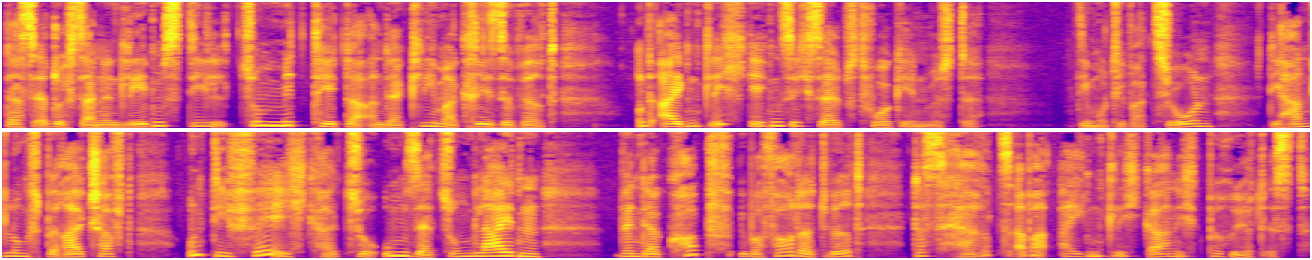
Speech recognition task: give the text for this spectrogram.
dass er durch seinen Lebensstil zum Mittäter an der Klimakrise wird und eigentlich gegen sich selbst vorgehen müsste. Die Motivation, die Handlungsbereitschaft und die Fähigkeit zur Umsetzung leiden, wenn der Kopf überfordert wird, das Herz aber eigentlich gar nicht berührt ist.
